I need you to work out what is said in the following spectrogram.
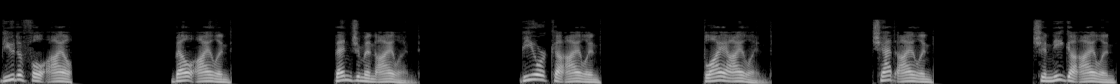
Beautiful Isle Bell Island Benjamin Island Biorka Island Bligh Island Chat Island Chenega Island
